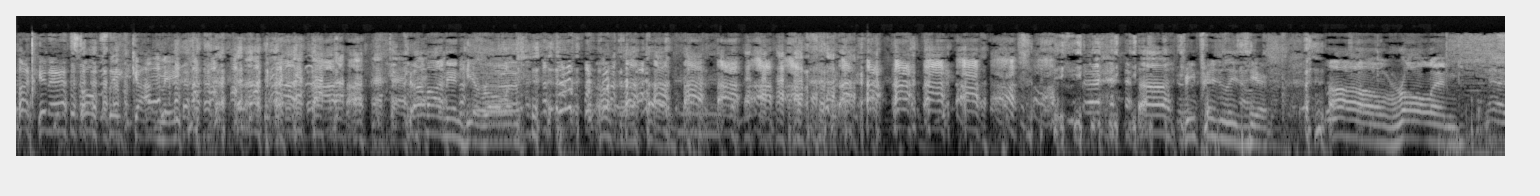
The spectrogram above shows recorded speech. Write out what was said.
Fucking assholes, they got me. Come on in here, Roland. Ah, three releases here. Oh, Roland. Yeah,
